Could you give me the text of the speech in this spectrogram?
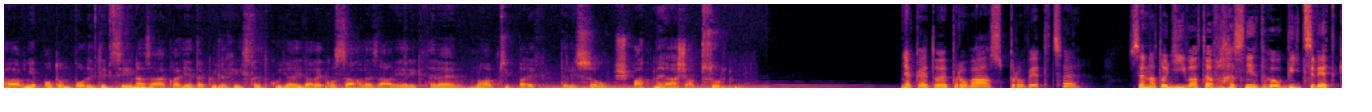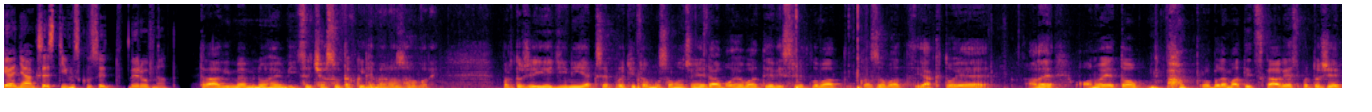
hlavně potom politici na základě takových výsledků dělají daleko sáhlé závěry, které v mnoha případech které jsou špatné až absurdní. Jaké to je pro vás, pro vědce? Se na to dívat a vlastně toho být svědky a nějak se s tím zkusit vyrovnat? Trávíme mnohem více času takovými rozhovory. Protože jediný, jak se proti tomu samozřejmě dá bojovat, je vysvětlovat, ukazovat, jak to je. Ale ono je to problematická věc, protože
